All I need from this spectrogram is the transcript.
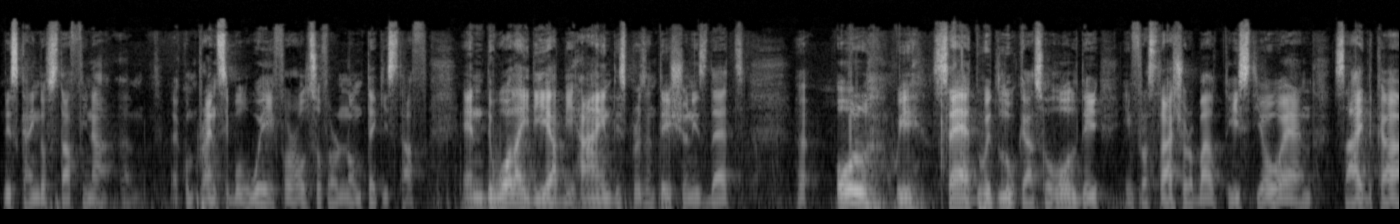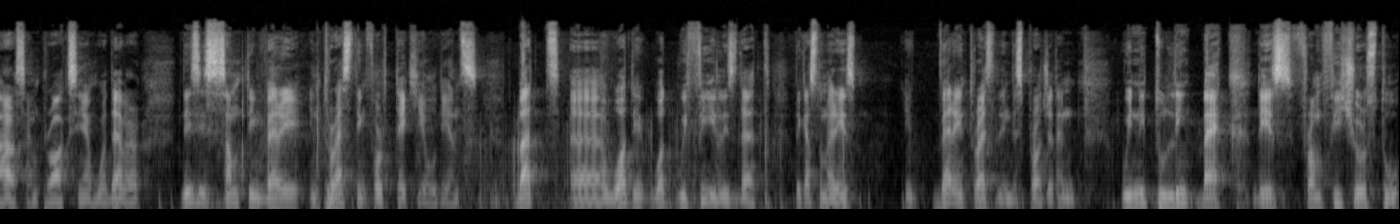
this kind of stuff in a, um, a comprehensible way for also for non-techie stuff. And the whole idea behind this presentation is that all we said with Luca, so all the infrastructure about Istio and sidecars and proxy and whatever, this is something very interesting for techie audience. But uh, what, it, what we feel is that the customer is very interested in this project. And we need to link back this from features to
